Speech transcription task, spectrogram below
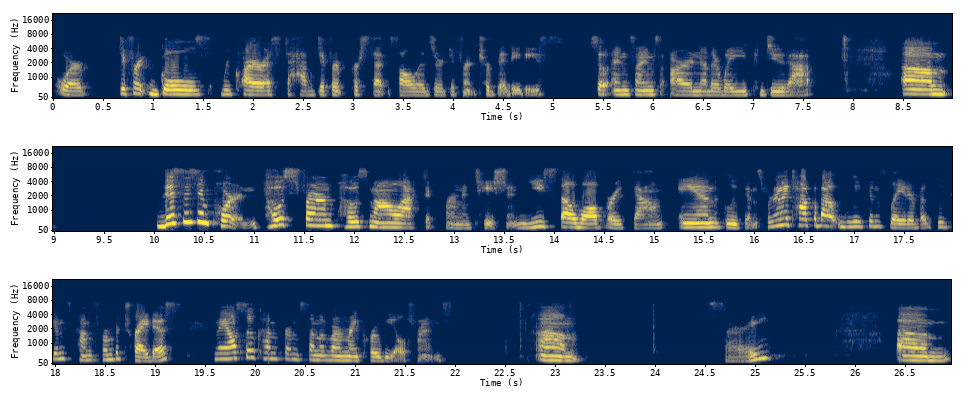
or different goals require us to have different percent solids or different turbidities. So enzymes are another way you can do that. Um, this is important, post-ferm, post-malolactic fermentation, yeast cell wall breakdown, and glucans. We're gonna talk about glucans later, but glucans come from botrytis, and they also come from some of our microbial friends. Um, sorry. Um,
